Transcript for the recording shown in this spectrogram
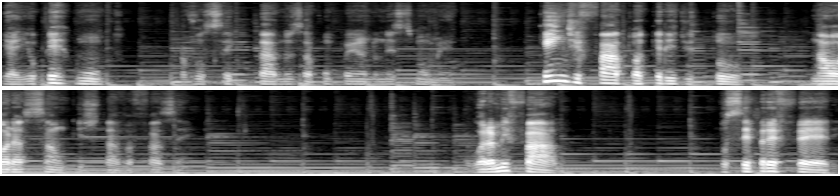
E aí eu pergunto para você que está nos acompanhando nesse momento: quem de fato acreditou na oração que estava fazendo? Agora me fala: você prefere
